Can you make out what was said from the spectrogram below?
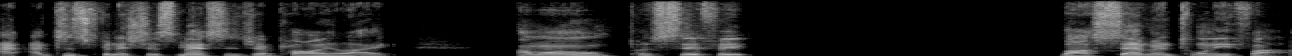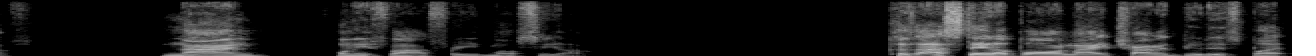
I, I just finished this message at probably like, I'm on Pacific about 725, 925 for most of y'all. Because I stayed up all night trying to do this, but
